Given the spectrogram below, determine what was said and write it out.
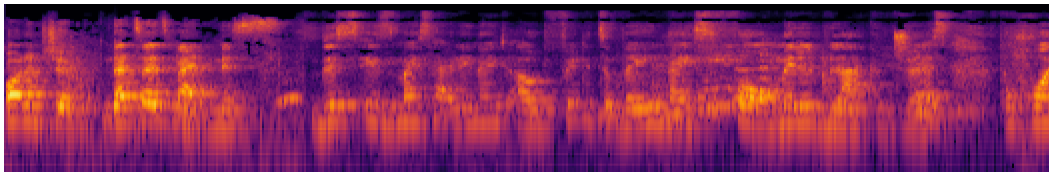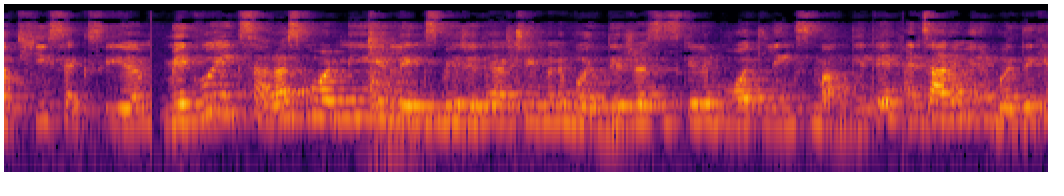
on a trip. That's why it's madness. This is my Saturday night outfit. It's a very nice formal black dress. बहुत ही sexy है. मेरे को एक सारा स्क्वाड ने ये लिंक्स भेजे थे. Actually मैंने birthday dresses के लिए बहुत links मांगे थे. And सारे मेरे birthday के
